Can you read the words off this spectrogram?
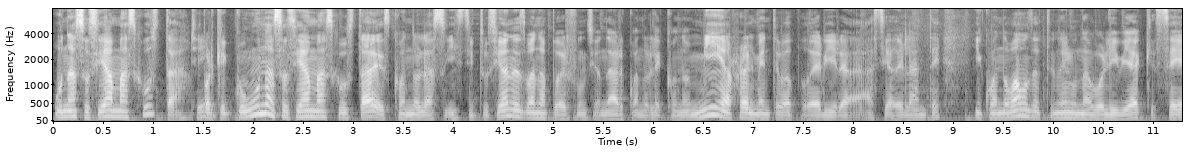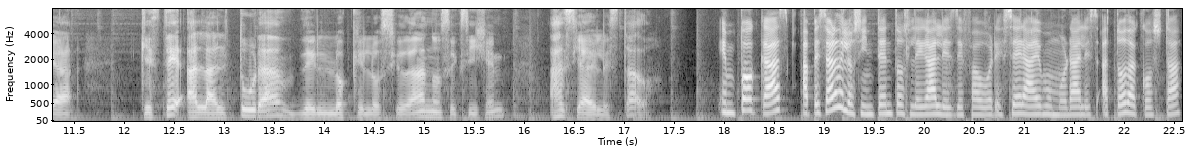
Una sociedad más justa, sí. porque con una sociedad más justa es cuando las instituciones van a poder funcionar, cuando la economía realmente va a poder ir a, hacia adelante y cuando vamos a tener una Bolivia que sea, que esté a la altura de lo que los ciudadanos exigen hacia el Estado. En pocas, a pesar de los intentos legales de favorecer a Evo Morales a toda costa,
